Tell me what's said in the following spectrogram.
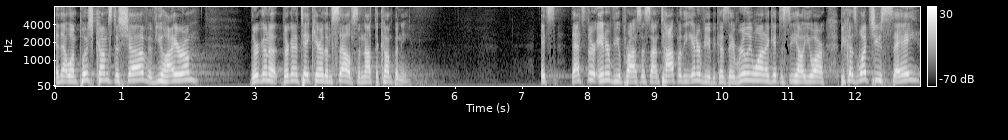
and that when push comes to shove, if you hire them, they're gonna they're gonna take care of themselves and not the company. It's that's their interview process on top of the interview because they really want to get to see how you are. Because what you say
